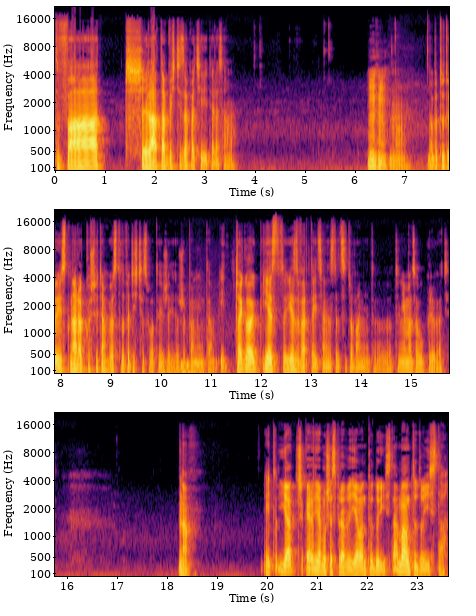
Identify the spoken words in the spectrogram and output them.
dwa, trzy lata byście zapłacili tyle samo. Mhm. No. No bo tu, tu jest na rok kosztuje tam chyba 120 zł, jeżeli dobrze pamiętam. I czego jest, jest wartej ceny zdecydowanie. To, to nie ma co ukrywać. No. I to... Ja czekaj, ja muszę sprawdzić. Ja mam Todoista? Mam Todoista.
